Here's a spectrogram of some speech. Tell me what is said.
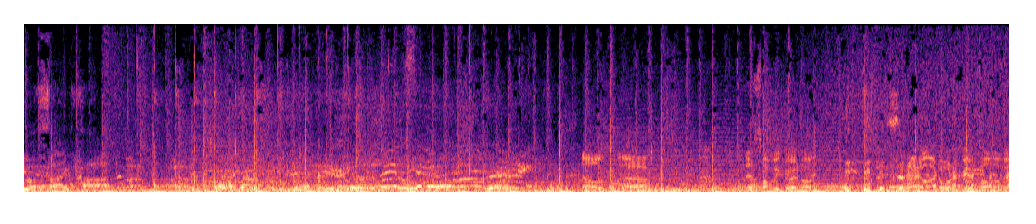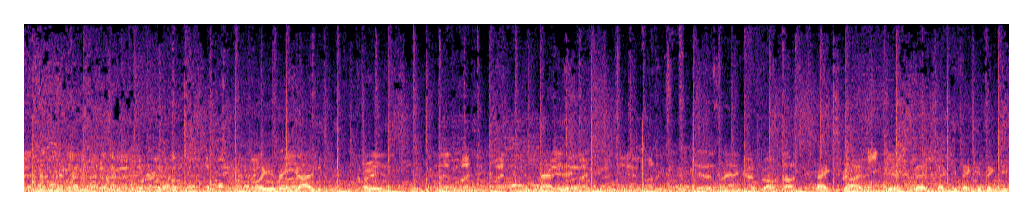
your signed card. That was, um, there's something going on. I, don't, I don't want to be a part of it. What do you think, guys? Yeah, magic, magic. Magic. Crazy magic. Yeah, magic. Yeah, it's really good. Well done. Thanks, guys. Cheers. Thank you, thank you, thank you.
